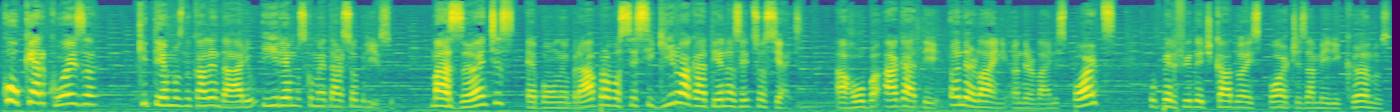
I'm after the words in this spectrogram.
qualquer coisa que temos no calendário e iremos comentar sobre isso. Mas antes, é bom lembrar para você seguir o HT nas redes sociais. Arroba HT underline, underline sports, o perfil dedicado a esportes americanos,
